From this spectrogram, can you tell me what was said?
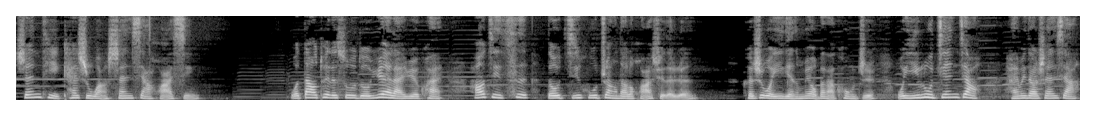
身体开始往山下滑行。我倒退的速度越来越快，好几次都几乎撞到了滑雪的人。可是我一点都没有办法控制，我一路尖叫，还没到山下，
